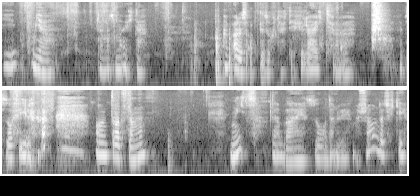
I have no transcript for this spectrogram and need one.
Die, ja, da muss man echt da, habe alles abgesucht, dachte ich vielleicht, aber ich habe so viel und trotzdem ne? nichts dabei. So, dann will ich mal schauen, dass ich die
